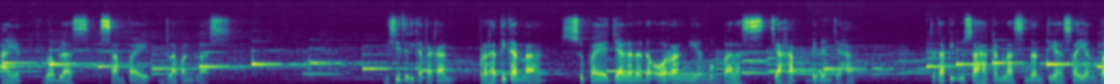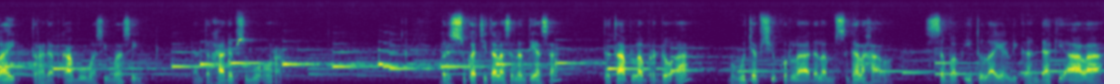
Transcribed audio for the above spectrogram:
ayat 15 sampai 18. Di situ dikatakan, perhatikanlah supaya jangan ada orang yang membalas jahat dengan jahat tetapi usahakanlah senantiasa yang baik terhadap kamu masing-masing dan terhadap semua orang. Bersukacitalah senantiasa, tetaplah berdoa, mengucap syukurlah dalam segala hal, sebab itulah yang dikehendaki Allah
